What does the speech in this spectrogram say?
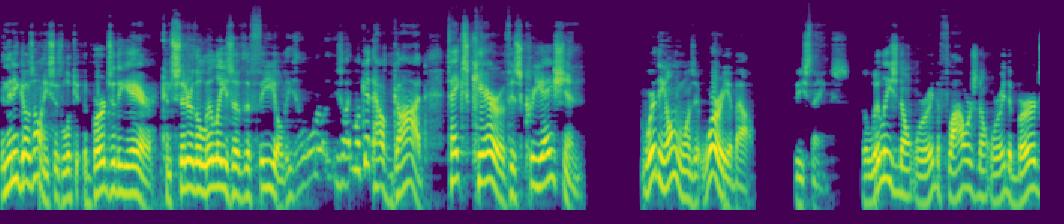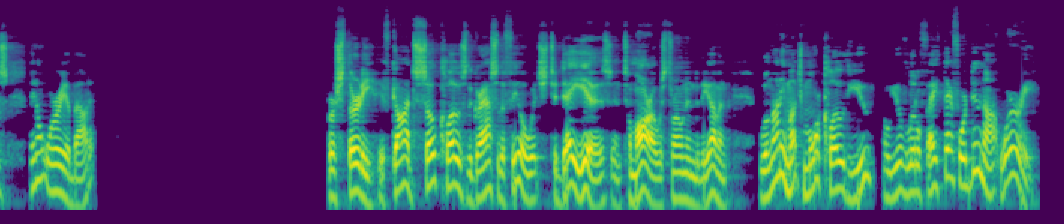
And then he goes on. He says, Look at the birds of the air. Consider the lilies of the field. He's, he's like, Look at how God takes care of his creation. We're the only ones that worry about these things. The lilies don't worry. The flowers don't worry. The birds, they don't worry about it. Verse 30 If God so clothes the grass of the field, which today is, and tomorrow is thrown into the oven, will not He much more clothe you, O you of little faith? Therefore, do not worry,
